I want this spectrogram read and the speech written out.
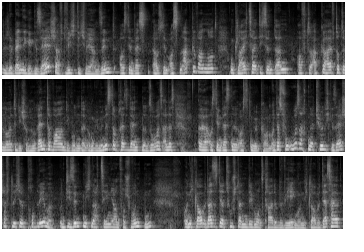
lebendige Gesellschaft wichtig wären, sind aus dem, Westen, aus dem Osten abgewandert und gleichzeitig sind dann oft so abgehalfterte Leute, die schon in Rente waren, die wurden dann irgendwie Ministerpräsidenten und sowas alles, äh, aus dem Westen in den Osten gekommen. Und das verursacht natürlich gesellschaftliche Probleme und die sind nicht nach zehn Jahren verschwunden. Und ich glaube, das ist der Zustand, in dem wir uns gerade bewegen. Und ich glaube, deshalb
